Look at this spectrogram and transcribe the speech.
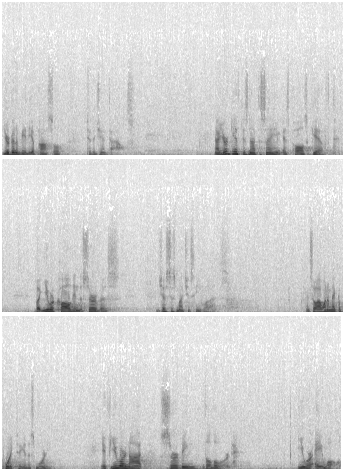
you're going to be the apostle to the Gentiles. Now, your gift is not the same as Paul's gift, but you are called into service just as much as he was. And so I want to make a point to you this morning. If you are not serving the Lord, you are AWOL.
